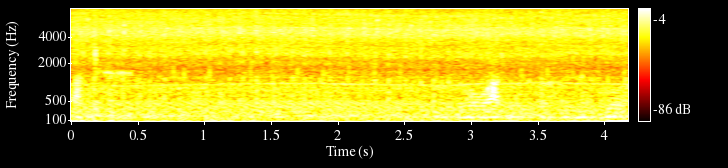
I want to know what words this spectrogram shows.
Ładnie. No ładnie to było.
